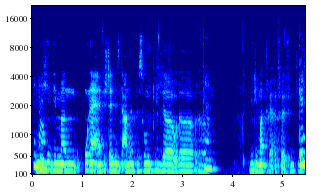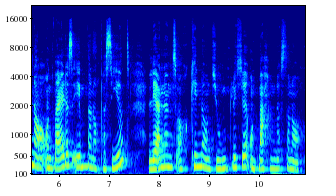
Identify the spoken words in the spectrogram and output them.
genau. nämlich indem man ohne Einverständnis der anderen Person Bilder oder, oder ja. Videomaterial veröffentlicht. Genau, und weil das eben dann auch passiert, lernen es auch Kinder und Jugendliche und machen das dann auch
